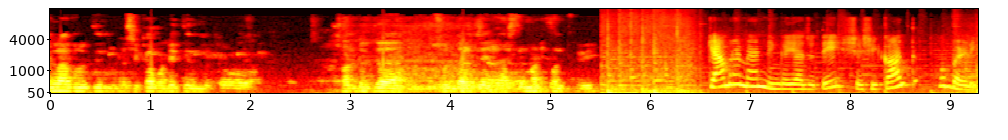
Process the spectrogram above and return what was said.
ಎಲ್ಲಾದರೂ ತಿಂದ್ಬಿಟ್ಟು ಸಿಕ್ಕಾಪಟ್ಟಿ ತಿಂದ್ಬಿಟ್ಟು ಸೊಂಟದ ಸುತ್ತಳತೆ ಜಾಸ್ತಿ ಮಾಡ್ಕೊಂತೀವಿ. ಕ್ಯಾಮ್ರಾಮ್ಯಾನ್ ನಿಂಗಯ್ಯ ಜೊತೆ ಶಶಿಕಾಂತ್ ಹುಬ್ಬಳ್ಳಿ.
